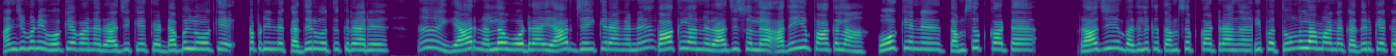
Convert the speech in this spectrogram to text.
அஞ்சு மணி ஓகேவான்னு ராஜு கேட்க டபுள் ஓகே அப்படின்னு கதிர் ஒத்துக்கிறாரு. யார் நல்லா ஓடுறா? யார் ஜெயிக்கிறாங்கன்னு? பாக்கலாம்னு ராஜு சொல்ல அதையும் பார்க்கலாம். ஓகேன்னு தம்ஸ் அப் காட்ட. ராஜுயும் பதிலுக்கு தம்ஸ் அப் காட்டுறாங்க. இப்ப தூங்கலாமான்னு கதிர் கேட்க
